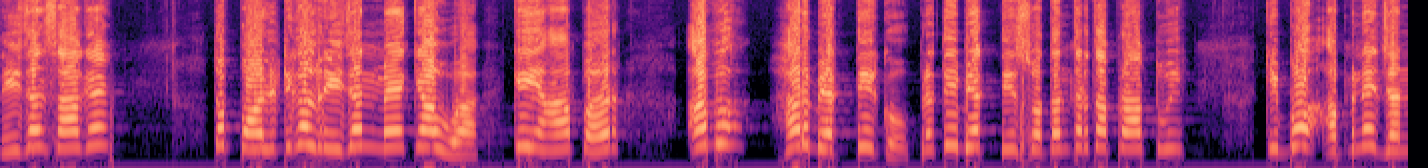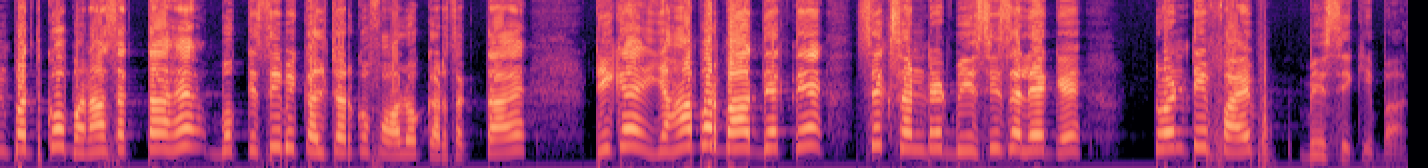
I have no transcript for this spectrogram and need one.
रीजन आ गए। तो पॉलिटिकल रीजन में क्या हुआ कि यहाँ पर अब हर व्यक्ति को, प्रति व्यक्ति स्वतंत्रता प्राप्त हुई कि वो अपने जनपद को बना सकता है, वो किसी भी कल्चर को फॉलो कर सकता है। ठीक है, यहाँ पर बात देखते हैं 600 बीसी से लेके 25 बीसी की बात।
